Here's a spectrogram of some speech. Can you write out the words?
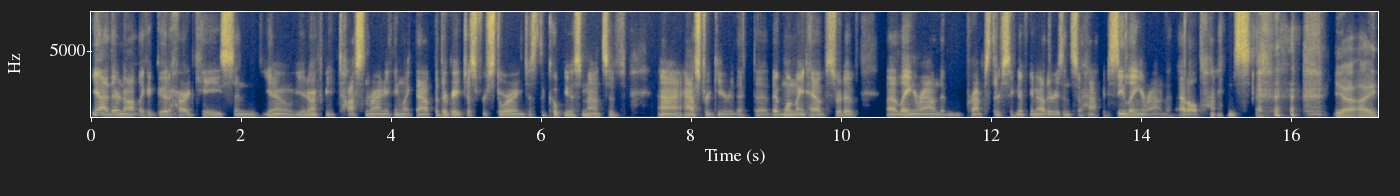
yeah, they're not like a good hard case, and you know you're not going to be tossing them around anything like that. But they're great just for storing just the copious amounts of uh, astro gear that uh, that one might have sort of uh, laying around that perhaps their significant other isn't so happy to see laying around at all times. yeah, I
